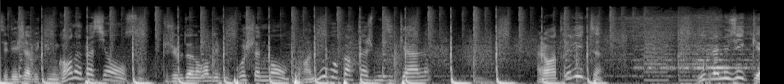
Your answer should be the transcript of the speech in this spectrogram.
C'est déjà avec une grande impatience que je vous donne rendez-vous prochainement pour un nouveau partage musical. Alors à très vite Vive la musique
